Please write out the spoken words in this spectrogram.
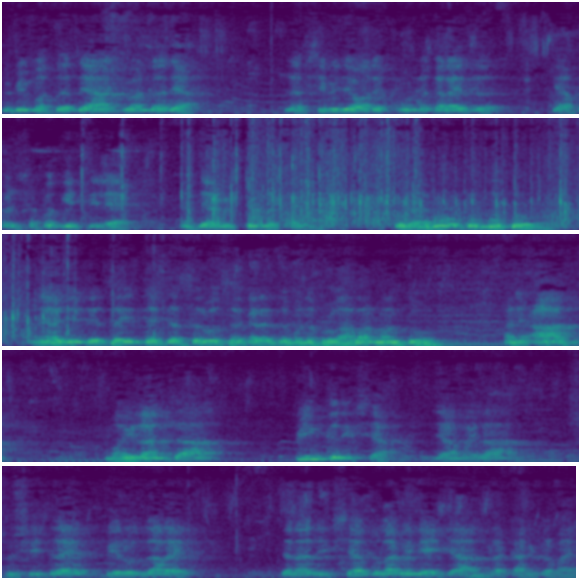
तुम्ही मतं द्या किंवा न द्या लक्ष्मी देवालय पूर्ण करायचं की आपण शपथ घेतलेली आहे. आणि ते आम्ही पूर्ण करणार. थोडं अभिवचन देतो. आणि अजय देसाई त्यांच्या सर्व सहकार्यांचा मनपूर्वक आभार मानतो. आणि आज महिलांच्या पिंक रिक्षा ज्या महिला सुशिक्षित आहेत बेरोजगार आहेत त्यांना रिक्षा गुलाबी द्यायच्या आमचा कार्यक्रम आहे.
